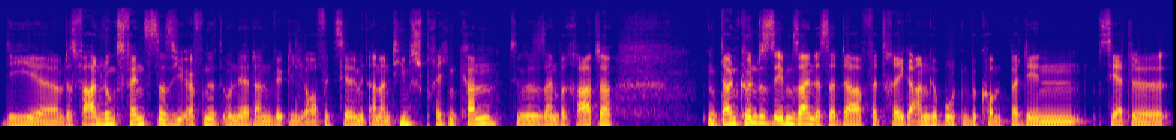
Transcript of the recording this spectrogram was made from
die, äh, das Verhandlungsfenster sich öffnet und er dann wirklich offiziell mit anderen Teams sprechen kann, beziehungsweise sein Berater. Und dann könnte es eben sein, dass er da Verträge angeboten bekommt, bei denen Seattle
